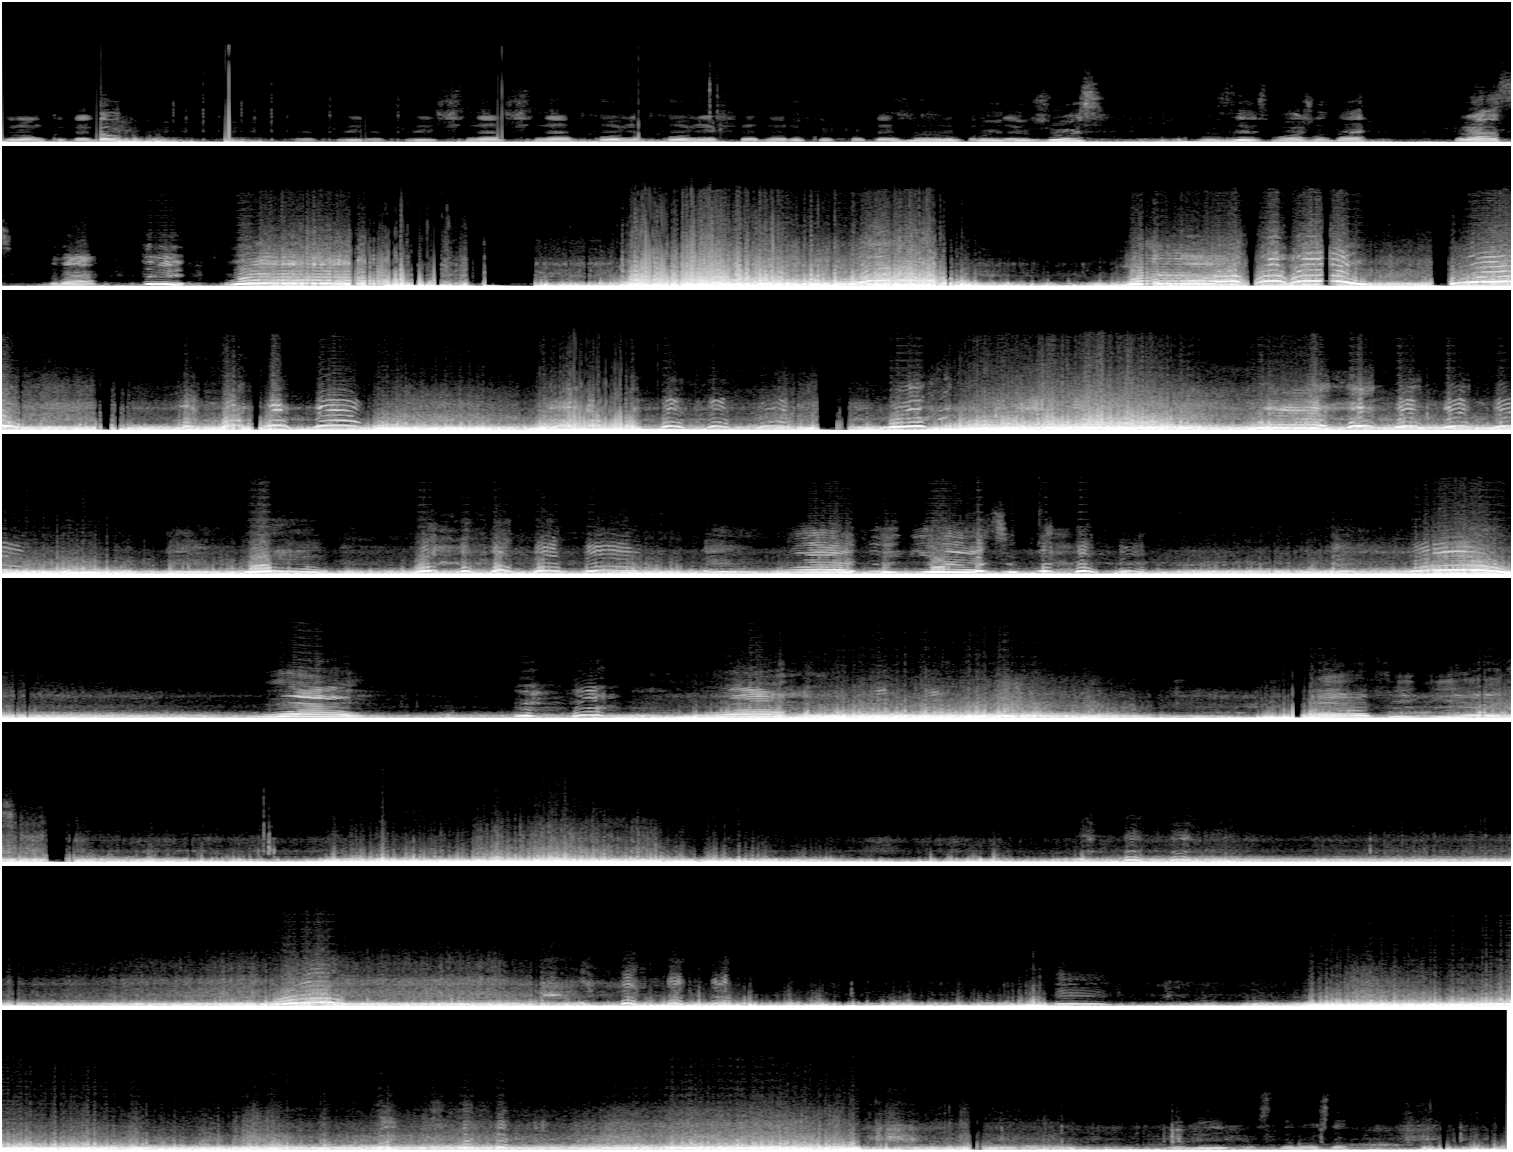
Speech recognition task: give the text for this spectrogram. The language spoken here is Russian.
Громко как... Отли- Отлично, отлично. Помнишь, помнишь, одной рукой хватаешь? Одной рукой портрет? держусь. Вот здесь можно, да? Раз, два, три. Офигеть! Вау! Вау! Офигеть! Ой. Осторожно.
